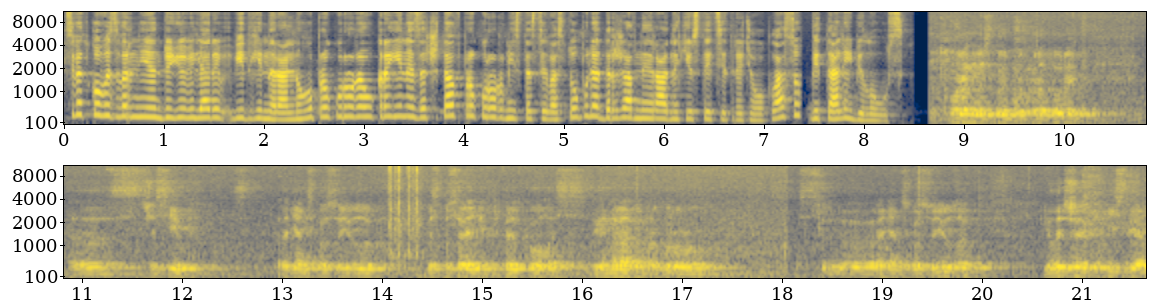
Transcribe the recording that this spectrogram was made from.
Святкове звернення до ювілярів від генерального прокурора України зачитав прокурор міста Севастополя, державний радник юстиції третього класу Віталій Білоус. Органи військової прокуратури е, з часів Радянського Союзу безпосередньо підпорядковувалась Генеральному прокурору е, Радянського Союзу. І лише після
